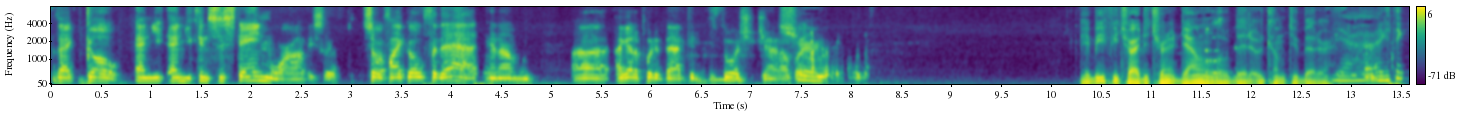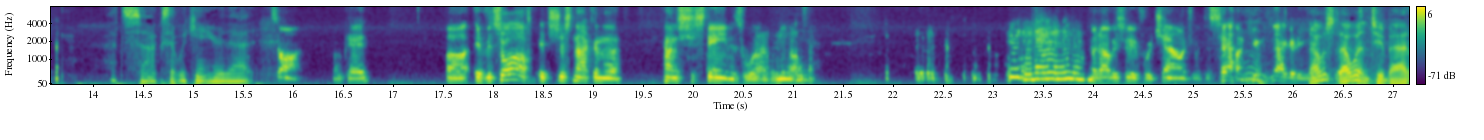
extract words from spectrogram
that go, and you and you can sustain more, obviously. So if I go for that, and I'm, uh, I got to put it back to the distortion channel. Sure. But, Maybe if you tried to turn it down a little bit, it would come to better. Yeah, I think that sucks that we can't hear that. It's on, okay. Uh, if it's off, it's just not going to kind of sustain as well, you know. But obviously, if we're challenged with the sound, you're not going to. That was that wasn't too bad.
